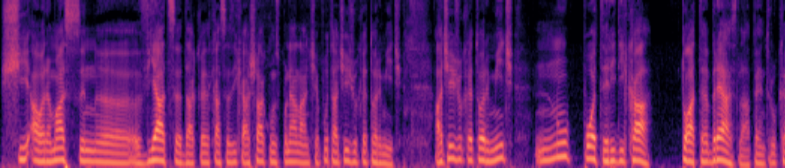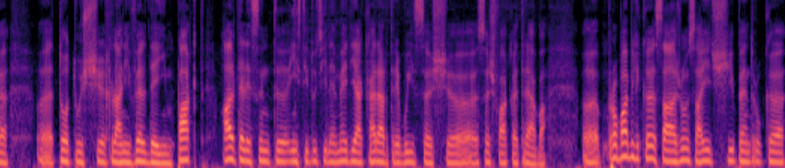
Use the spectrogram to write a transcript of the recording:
și au rămas în uh, viață, dacă, ca să zic așa, cum spuneam la început, acei jucători mici. Acei jucători mici nu pot ridica toată breazla, pentru că uh, totuși la nivel de impact, altele sunt instituțiile media care ar trebui să-și, să-și facă treaba. Probabil că s-a ajuns aici și pentru că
